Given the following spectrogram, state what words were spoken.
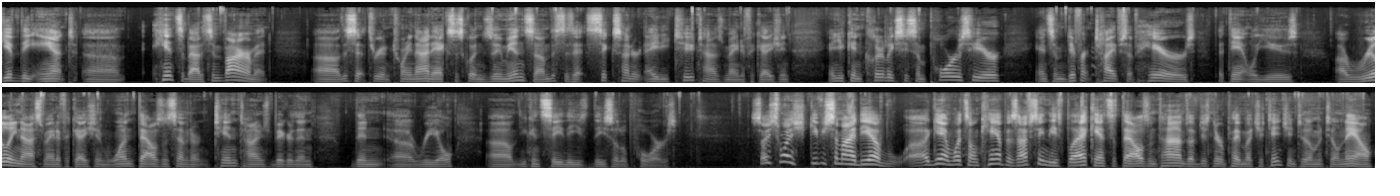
give the ant uh, hints about its environment. Uh, this is at 329x. Let's go ahead and zoom in some. This is at 682 times magnification. And you can clearly see some pores here and some different types of hairs that the ant will use. A really nice magnification, 1,710 times bigger than, than uh, real. Um, you can see these, these little pores. So I just want to give you some idea of, uh, again, what's on campus. I've seen these black ants a thousand times. I've just never paid much attention to them until now.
